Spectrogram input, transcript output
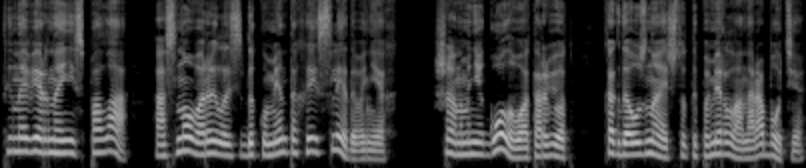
ты, наверное, не спала, а снова рылась в документах и исследованиях. Шан мне голову оторвет, когда узнает, что ты померла на работе.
